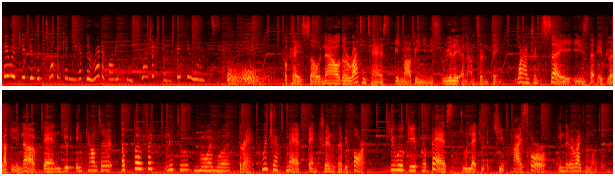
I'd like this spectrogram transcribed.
They will give you the topic and you have to write about it in 250 words. Okay, so now the writing test, in my opinion, is really an uncertain thing. What I'm trying to say is that if you're lucky enough, then you'd encounter a perfect little Moe Moe thread, which you have met and trained with her before. She will give her best to let you achieve high score in the writing module.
